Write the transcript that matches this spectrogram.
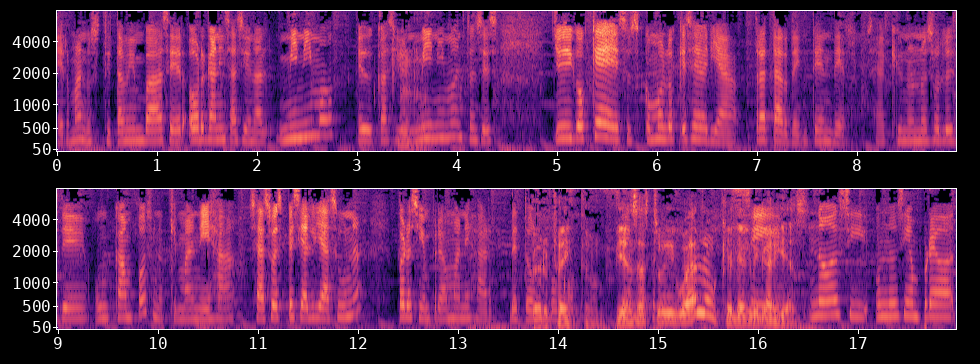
hermano, usted también va a ser organizacional mínimo, educación Claro. mínimo, entonces... Yo digo que eso es como lo que se debería tratar de entender, o sea, que uno no solo es de un campo, sino que maneja, o sea, su especialidad es una, pero siempre va a manejar de todo un poco. Perfecto. ¿Piensas tú igual o qué le Sí, agregarías? no, sí, uno siempre va,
